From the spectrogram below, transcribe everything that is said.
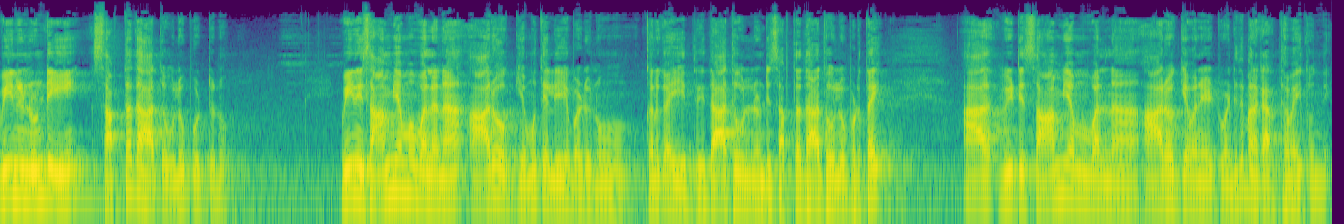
వీని నుండి సప్తధాతువులు పుట్టును. వీని సామ్యము వలన ఆరోగ్యము తెలియబడును. కనుక ఈ త్రిధాతువుల నుండి సప్తధాతువులు పుడతాయి. ఆ వీటి సామ్యము వలన ఆరోగ్యం అనేటువంటిది మనకు అర్థమవుతుంది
